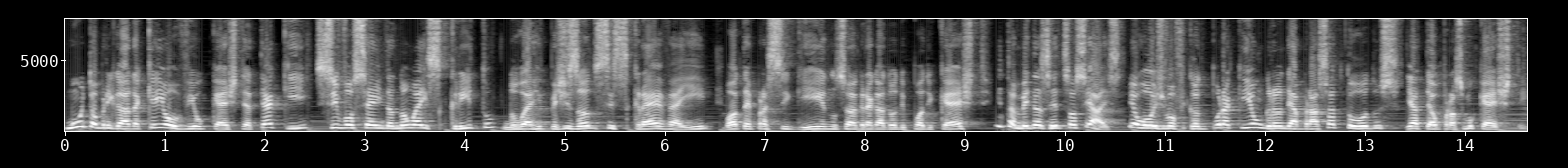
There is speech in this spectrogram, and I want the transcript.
Muito obrigado a quem ouviu o cast até aqui. Se você ainda não é inscrito no RPGizando, se inscreve aí, bota aí para seguir no seu agregador de podcast e também nas redes sociais. Eu hoje vou ficando por aqui. Um grande abraço a todos e até o próximo cast.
